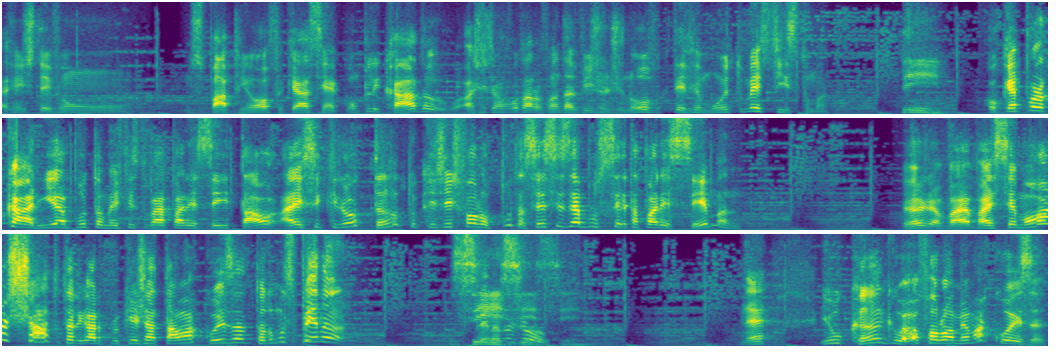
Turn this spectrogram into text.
A gente teve um. Uns papos em off que é assim, é complicado. A gente vai voltar no WandaVision de novo, que teve muito Mephisto, mano. Sim. Qualquer porcaria, puta, o Mephisto vai aparecer e tal. Aí se criou tanto que a gente falou, puta, se esse Zé Buceta aparecer, mano. Já- Vai, vai ser mó chato, tá ligado? Porque já tá uma coisa, todo mundo esperando. Sim, Esperando sim, jogo. sim. né? E o Kang, o El falou a mesma coisa.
